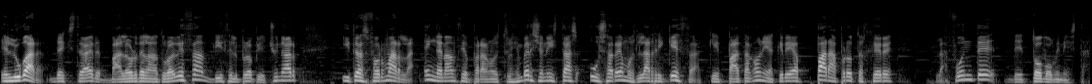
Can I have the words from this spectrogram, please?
En lugar de extraer valor de la naturaleza, dice el propio Chunard, y transformarla en ganancia para nuestros inversionistas, usaremos la riqueza que Patagonia crea para proteger la fuente de todo bienestar.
